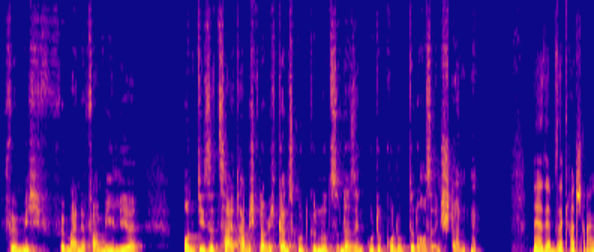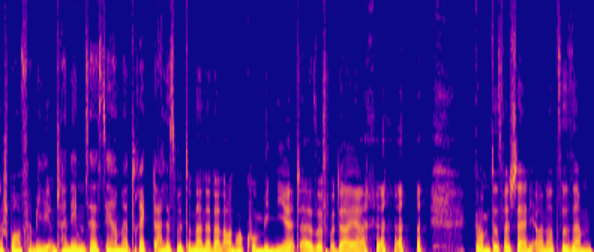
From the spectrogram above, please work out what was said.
für mich, für meine Familie. Und diese Zeit habe ich, glaube ich, ganz gut genutzt und da sind gute Produkte daraus entstanden. Na, Sie haben es ja gerade schon angesprochen, Familienunternehmen. Das heißt, Sie haben ja direkt alles miteinander dann auch noch kombiniert. Also von daher kommt das wahrscheinlich auch noch zusammen.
